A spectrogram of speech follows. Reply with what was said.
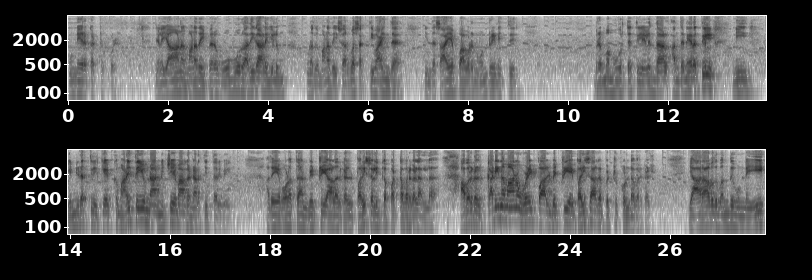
முன்னேற கற்றுக்கொள். நிலையான மனதை பெற ஒவ்வொரு அதிகாலையிலும் உனது மனதை சர்வ சக்தி வாய்ந்த இந்த சாயப்பாவுடன் ஒன்றிணைத்து பிரம்ம முகூர்த்தத்தில் எழுந்தால் அந்த நேரத்தில் நீ என்னிடத்தில் கேட்கும் அனைத்தையும் நான் நிச்சயமாக நடத்தி தருவேன். அதே போலத்தான் வெற்றியாளர்கள் பரிசளிக்கப்பட்டவர்கள் அல்ல. அவர்கள் கடினமான உழைப்பால் வெற்றியை பரிசாக பெற்றுக்கொண்டவர்கள். யாராவது வந்து உன்னை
